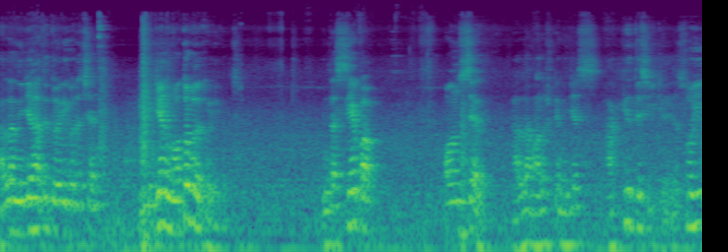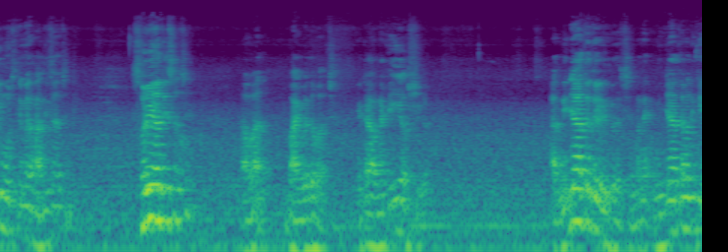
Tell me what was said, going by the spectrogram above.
আল্লাহ নিজের হাতে তৈরি করেছেন নিজের মতো করে তৈরি করেছেন। In the shape of own self আল্লাহ মানুষকে নিজের আকৃতি সৃষ্টি করেছে সহি মুসলিমের হাদিস আছে। সহি হাদিস আছে? আবার বাইবেলও আছে। এটা অনেকেই অস্বীকার। আর নিজের হাতে তৈরি করেছে মানে নিজের হাতে মানে কি?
